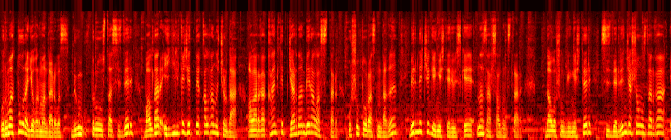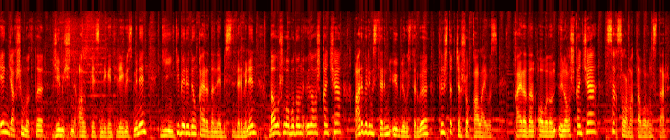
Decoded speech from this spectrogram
урматтуу радио каармандарыбыз бүгүнкү уктуруубузда сиздер балдар ийгиликке жетпей калган учурда аларга кантип жардам бере аласыздар? Ушул туурасындагы бир нече кеңештерибизге назар салдыңыздар. Дал ушул кеңештер сиздердин жашооңуздарга эң жакшы мыкты жемишин алып келсин деген тилегибиз менен кийинки берүүдөн кайрадан эле биз сиздер менен дал ушул ободон үн алышканча ар бириңиздердин үй бүлөңүздөргө тынчтык жашоо каалайбыз. Кайрадан ободон үн алышканча сак саламатта болуңуздар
